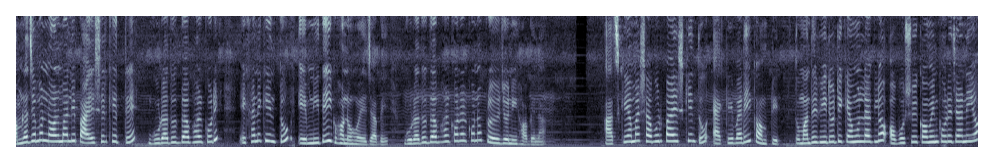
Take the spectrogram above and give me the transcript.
আমরা যেমন নর্মালি পায়েসের ক্ষেত্রে গুঁড়া দুধ ব্যবহার করি, এখানে কিন্তু এমনিতেই ঘন হয়ে যাবে। গুঁড়া দুধ ব্যবহার করার কোনো প্রয়োজনই হবে না। আজকে আমার সাবুর পায়েস কিন্তু একেবারেই কমপ্লিট তোমাদের ভিডিওটি কেমন লাগল অবশ্যই কমেন্ট করে জানিও।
